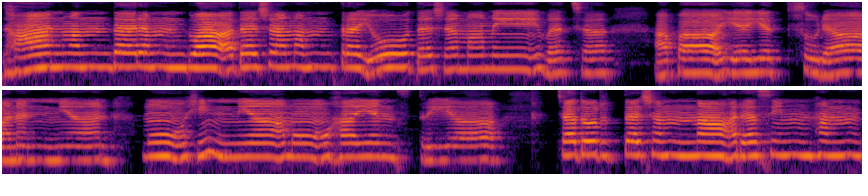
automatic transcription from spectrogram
धान्वन्तरं द्वादशमं त्रयोदशममेव च। अपाययत्सुरानन्यान् मोहिन्या मोहयन् स्त्रिया। चतुर्दशं नारसिंहं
